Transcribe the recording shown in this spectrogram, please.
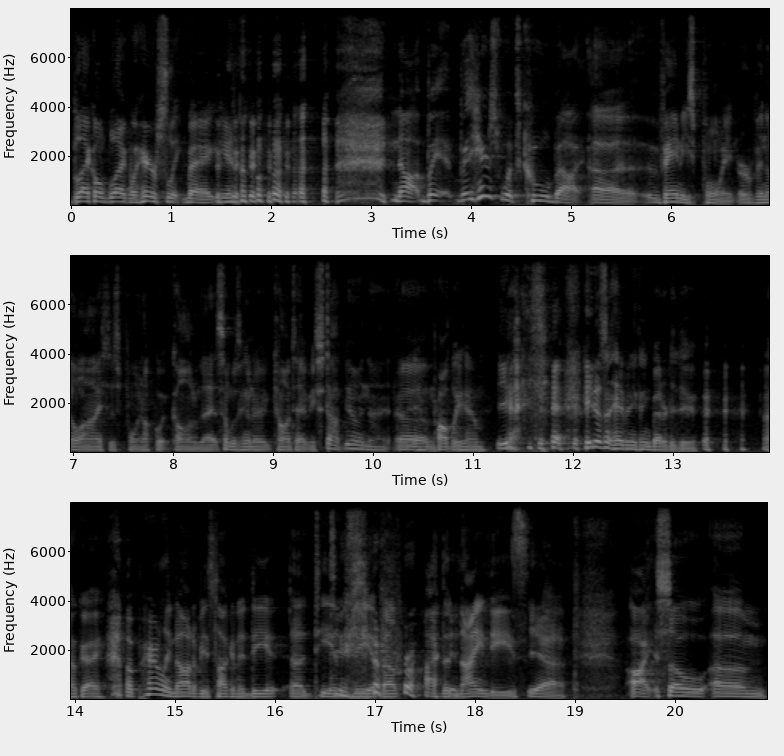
black on black with hair slicked back. You know? no, but but here's what's cool about uh, Vanny's point or Vanilla Ice's point. I'll quit calling him that. Someone's gonna contact me. Stop doing that. Yeah, Um, probably him. yeah, yeah, he doesn't have anything better to do. Okay. Apparently not if he's talking to D, uh, TMZ about Right. the 90s. Yeah. All right. So, um,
